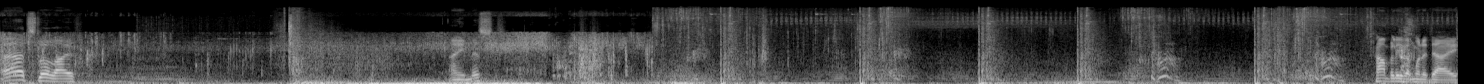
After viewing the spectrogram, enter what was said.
Ah, it's still alive. And he missed. Can't believe I'm gonna die.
